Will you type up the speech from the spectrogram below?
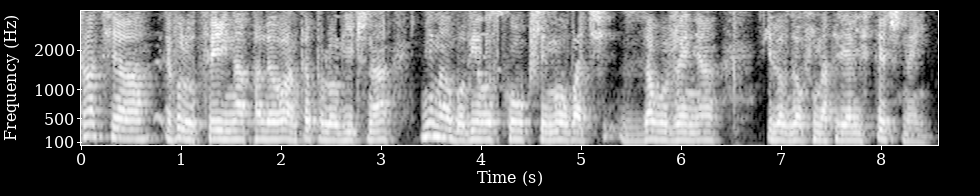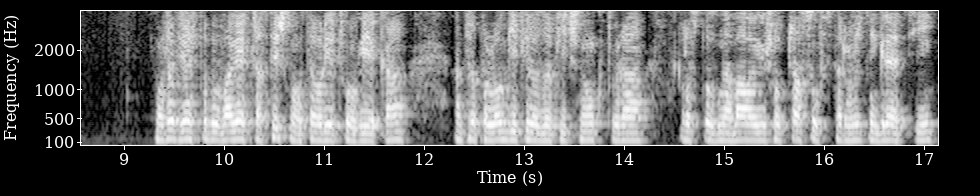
Narracja ewolucyjna, paleoantropologiczna nie ma obowiązku przyjmować z założenia filozofii materialistycznej. Może wziąć pod uwagę klasyczną teorię człowieka, antropologię filozoficzną, która rozpoznawała już od czasów starożytnej Grecji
